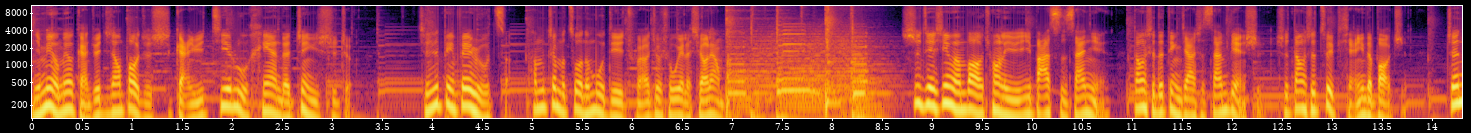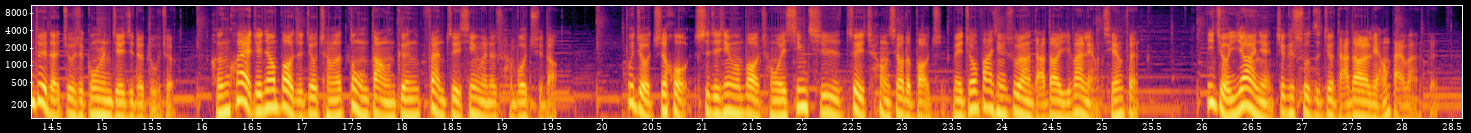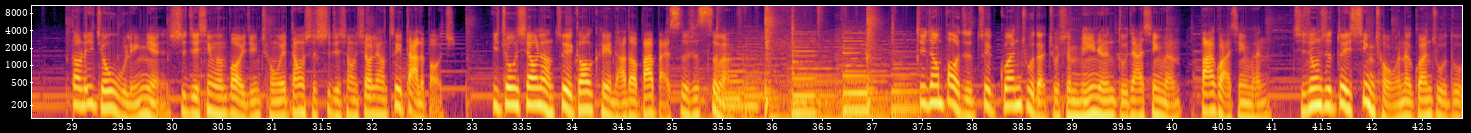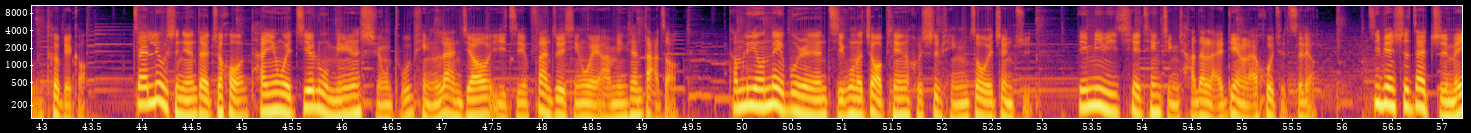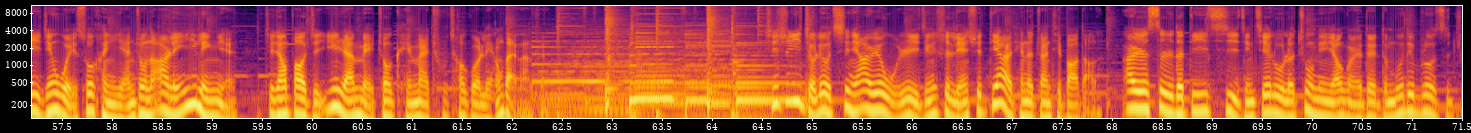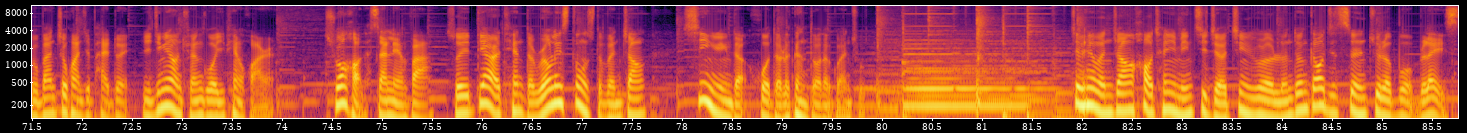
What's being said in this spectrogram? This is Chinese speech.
你们有没有感觉这张报纸是敢于揭露黑暗的正义使者？其实并非如此，他们这么做的目的主要就是为了销量吧。世界新闻报创立于1843年，当时的定价是三便士，是当时最便宜的报纸，针对的就是工人阶级的读者。很快，这张报纸就成了动荡跟犯罪新闻的传播渠道。不久之后，世界新闻报成为星期日最畅销的报纸，每周发行数量达到一万两千份。1912年，这个数字就达到了两百万份。到了1950年，世界新闻报已经成为当时世界上销量最大的报纸。一周销量最高可以达到八百四十四万份。这张报纸最关注的就是名人独家新闻、八卦新闻，其中是对性丑闻的关注度特别高。在六十年代之后，他因为揭露名人使用毒品、滥交以及犯罪行为而名声大噪。他们利用内部人员提供的照片和视频作为证据，并秘密窃听警察的来电来获取资料。即便是在纸媒已经萎缩很严重的二零一零年，这张报纸依然每周可以卖出超过两百万份。其实，一九六七年二月五日已经是连续第二天的专题报道了。二月四日的第一期已经揭露了著名摇滚乐队 The Moody Blues 主办致幻剂派对，已经让全国一片哗然。说好的三连发，所以第二天 The Rolling Stones 的文章幸运地获得了更多的关注。这篇文章号称一名记者进入了伦敦高级私人俱乐部 Blaze，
